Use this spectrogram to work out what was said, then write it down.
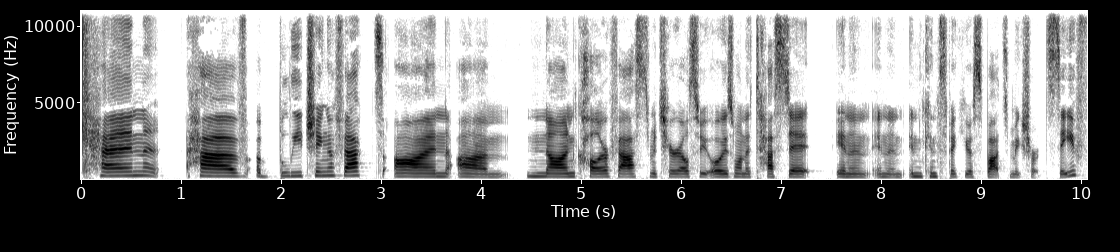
can have a bleaching effect on um, non-color fast material, so you always want to test it in an in an inconspicuous spot to make sure it's safe.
